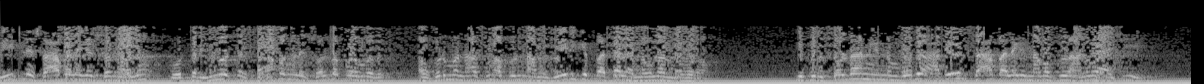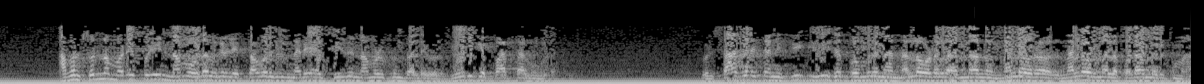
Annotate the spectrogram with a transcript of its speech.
வீட்டுல சாபனைகள் சொன்னாலும் ஒருத்தர் இன்னொருத்தர் சாபங்களை சொல்லப்படும் போது அவன் குடும்பம் நாசமா போடும் அவன் வேடிக்கை பார்த்தால் அந்த உணர்வு நகரும் இப்படி சொல்றான் என்னும் போது அதே சாபலை நமக்குள் அணுவாக்கி அவன் சொன்ன முறைப்படி நம்ம உடல்களை தவறுகள் நிறைய செய்து நம்மளுக்கும் தலைவர் வேடிக்கை பார்த்தாலும் கூட. ஒரு சாக்கடை தண்ணி தூக்கி வீச போகும்போது நான் நல்ல உடலா இருந்தாலும் நல்ல ஒரு நல்ல ஒரு மேல படாம இருக்குமா?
